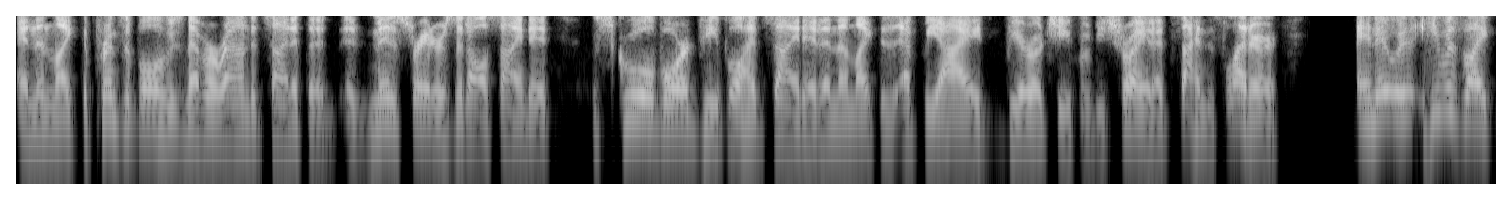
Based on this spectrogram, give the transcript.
And then, like, the principal who's never around had signed it, the administrators had all signed it, the school board people had signed it, and then, like, this FBI bureau chief of Detroit had signed this letter and it was he was like,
